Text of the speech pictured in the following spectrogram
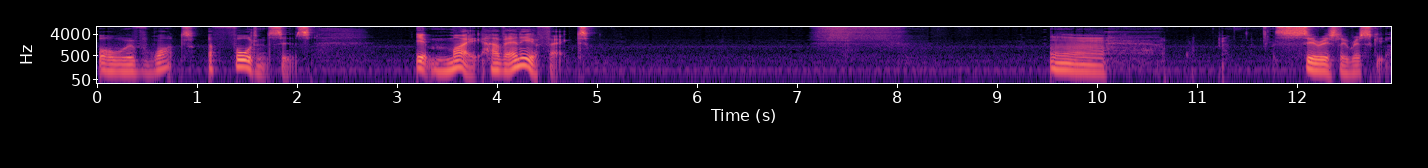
or with what affordances it might have any effect. Mm. Seriously risky.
